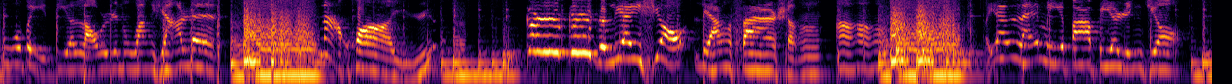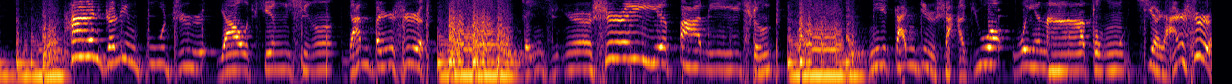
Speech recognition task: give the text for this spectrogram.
不被的老人往下认，那话语咯咯的连笑两三声啊！原来没把别人叫，看着令不知要听清，俺本是真心实意把你请，你赶紧杀脚为哪宗？既然是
